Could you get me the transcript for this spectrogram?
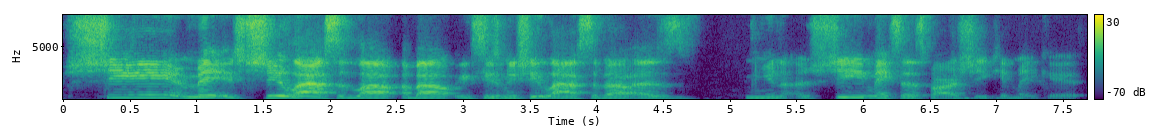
She made she lasts a lot about excuse me, she lasts about as you know, she makes it as far as she can make it.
